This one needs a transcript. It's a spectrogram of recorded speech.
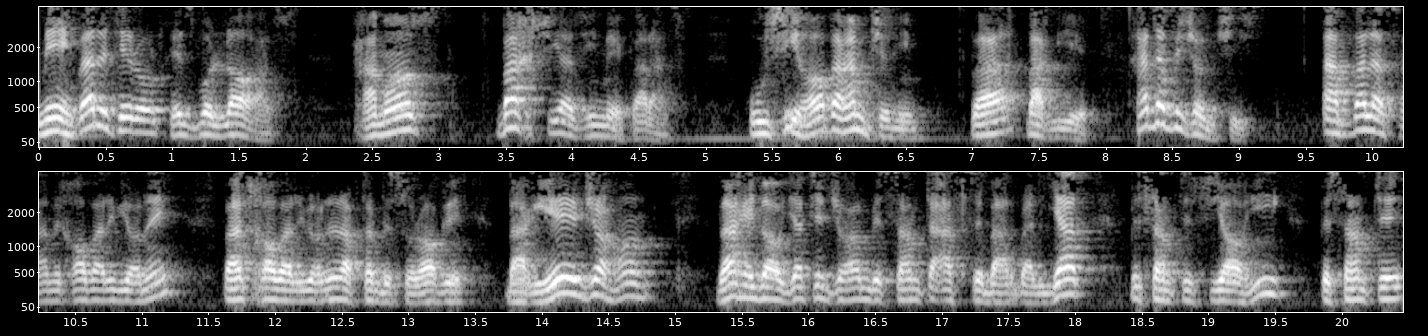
محور ترور حزب الله است. حماس بخشی از این محور است. حوسی ها به همچنین و بقیه. هدفشان چیست؟ اول از همه خاورمیانه و از خاورمیانه رفتن به سراغ بقیه جهان و هدایت جهان به سمت اصل بربریت به سمت سیاهی به سمت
